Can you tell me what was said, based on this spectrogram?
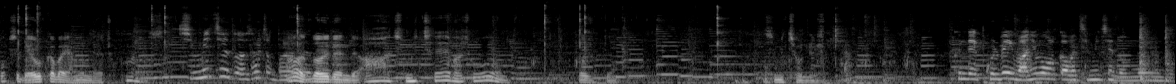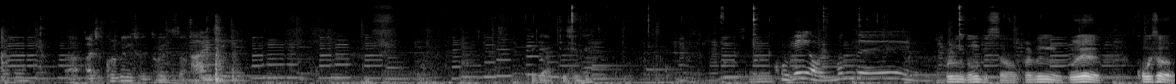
혹시 매울까봐 양념 내가 조금만 넣었어. 진미채도 살짝 아 넣어야 되는데 아 진미채 맞아. 넣어줄게. 진미채 올려줄게. 근데 골뱅이 많이 먹을까봐 진미채 너무 먹는 거거든. 아, 아직 골뱅이 저기 더 있어. 알지. 되게 아끼시네. 골뱅이가 얼만데? 골뱅이 너무 비싸. 골뱅이 왜 거기서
